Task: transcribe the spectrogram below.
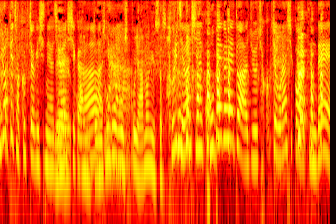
이렇게 적극적이시네요, 재환 씨가. 아니, 너무 성공하고 야. 싶고 야망이 있어서. 우리 재환 씨는 고백을 해도 아주 적극적으로 하실 것 같은데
